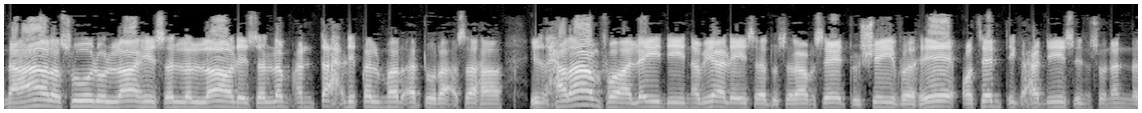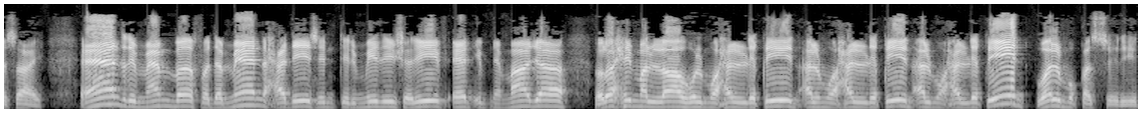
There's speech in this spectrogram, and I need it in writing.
نهى رسول الله صلى الله عليه وسلم أن تحلق المرأة رأسها is haram for a lady Nabi alayhi wasalam said to shave her hair authentic hadith in Sunan Nasai and remember for the men hadith in Tirmidhi Sharif and Ibn Majah رحم الله المحلقين المحلقين المحلقين والمقصرين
